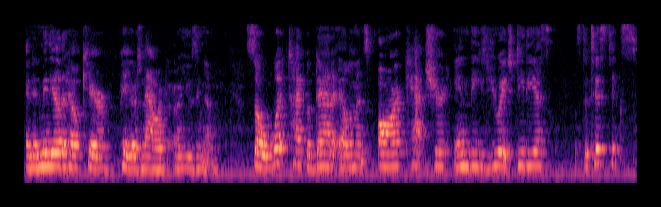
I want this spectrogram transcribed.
and then many other healthcare payers now are, are using them. So what type of data elements are captured in these UHDDS statistics?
